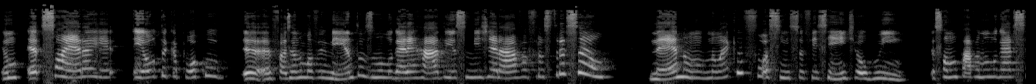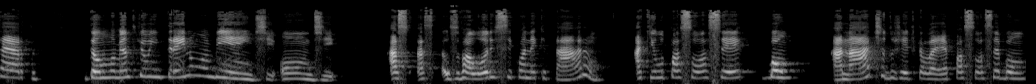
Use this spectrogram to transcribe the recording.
Eu, é, só era eu, daqui a pouco, é, é, fazendo movimentos no lugar errado e isso me gerava frustração, né? Não, não é que eu fosse insuficiente ou ruim, eu só não estava no lugar certo. Então, no momento que eu entrei num ambiente onde as, as, os valores se conectaram, aquilo passou a ser bom. A Nath, do jeito que ela é, passou a ser bom.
